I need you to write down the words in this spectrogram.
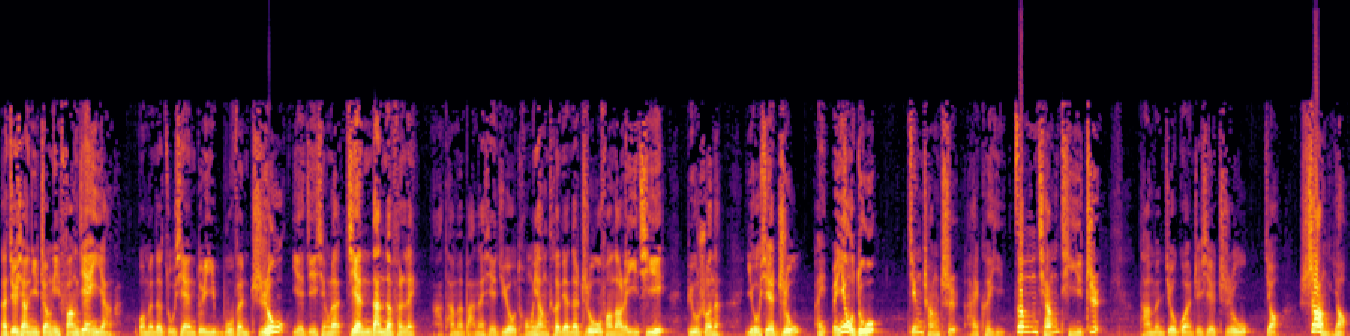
那就像你整理房间一样啊，我们的祖先对一部分植物也进行了简单的分类啊，他们把那些具有同样特点的植物放到了一起，比如说呢。有些植物哎没有毒，经常吃还可以增强体质，他们就管这些植物叫上药。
